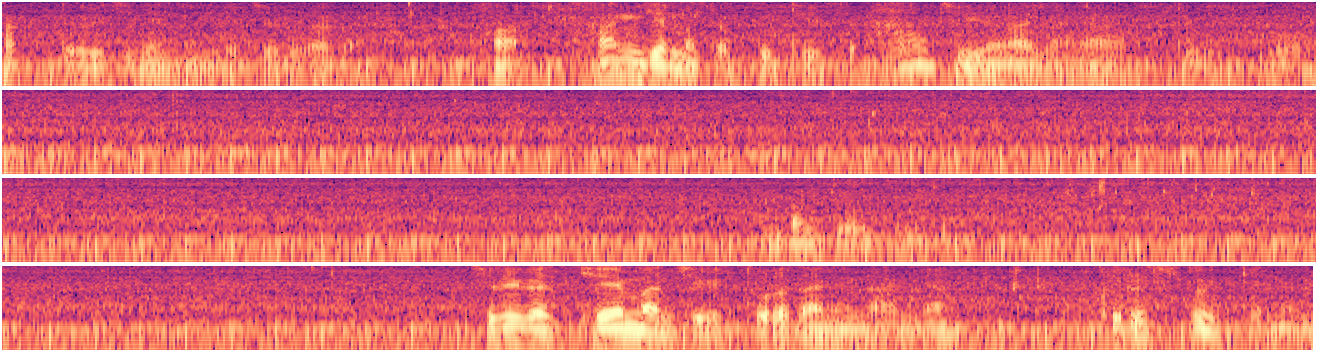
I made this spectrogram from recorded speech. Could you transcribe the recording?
탁 떨어지겠는데 저러다가. 하, 한 개만 딱 붙어 있어. 아주 연하게 하나 붙어 있고. 금방 떨어지는 게. 저리가 개만 지금 돌아다니는 거 아니야? 그럴 수도 있겠는데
